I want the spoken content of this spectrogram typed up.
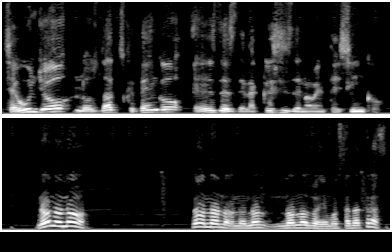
Según yo, los datos que tengo es desde la crisis de 95. No, no, no. No, no, no, no, no, no nos vayamos tan atrás.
